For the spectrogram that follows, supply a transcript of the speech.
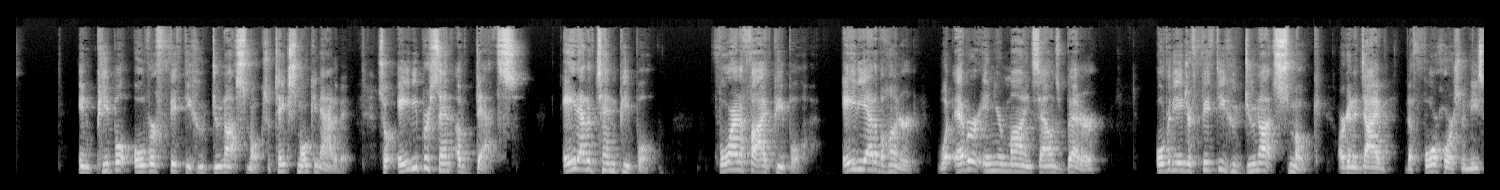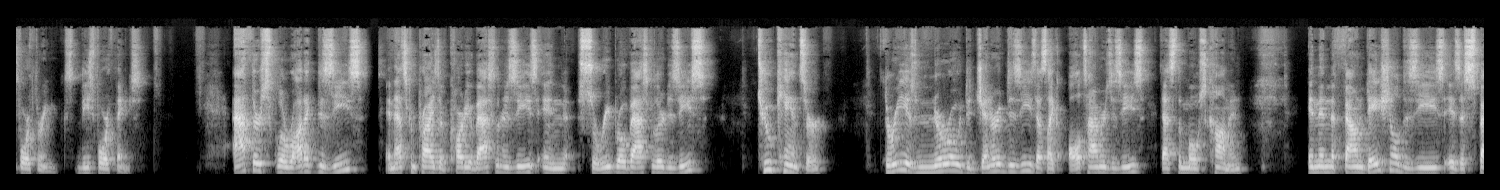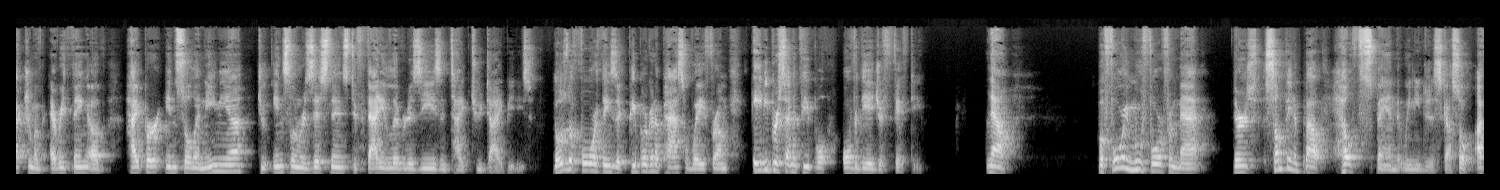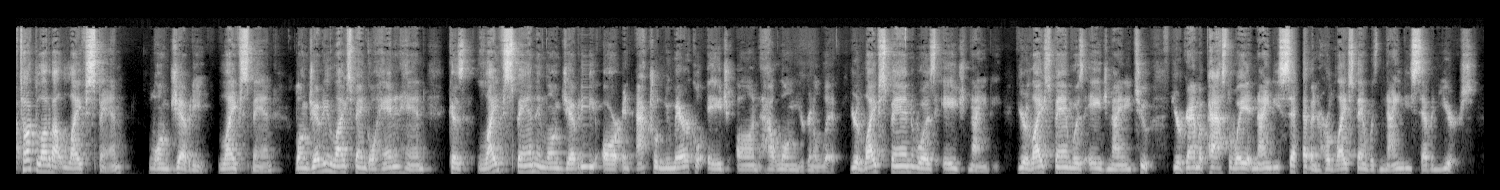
in people over 50 who do not smoke. So take smoking out of it. So 80% of deaths, eight out of 10 people, four out of five people, 80 out of 100, whatever in your mind sounds better, over the age of 50 who do not smoke are going to die of the four horsemen, these four things, these four things. Atherosclerotic disease, and that's comprised of cardiovascular disease and cerebrovascular disease. Two, cancer. Three is neurodegenerative disease. That's like Alzheimer's disease. That's the most common. And then the foundational disease is a spectrum of everything of hyperinsulinemia to insulin resistance to fatty liver disease and type 2 diabetes. Those are the four things that people are going to pass away from, 80% of people over the age of 50. Now, before we move forward from that, there's something about health span that we need to discuss. So I've talked a lot about lifespan, longevity, lifespan. Longevity and lifespan go hand in hand because lifespan and longevity are an actual numerical age on how long you're going to live. Your lifespan was age 90. Your lifespan was age 92. Your grandma passed away at 97. Her lifespan was 97 years.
